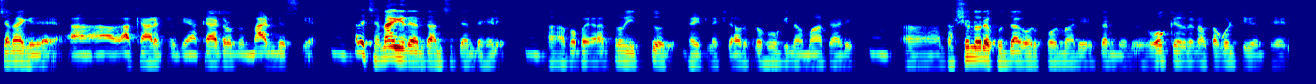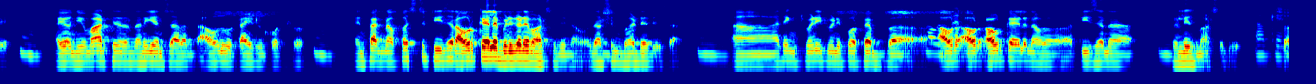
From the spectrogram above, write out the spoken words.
ಚೆನ್ನಾಗಿದೆ. ಆ- ಕ್ಯಾರೆಕ್ಟರ್ಗೆ ಆ ಕ್ಯಾರೆಕ್ಟರ್ ಒಂದು ಮ್ಯಾಡ್ನೆಸ್ಗೆ. ಅದು ಚೆನ್ನಾಗಿದೆ ಅಂತ ಅನ್ಸುತ್ತೆ ಅಂತ ಹೇಳಿ. ಪಾಪ ಹತ್ರ ಇತ್ತು ಟೈಟ್ಲ್ ಆಕ್ಚುಲಿ ಅವ್ರ ಹತ್ರ ಹೋಗಿ ನಾವು ಮಾತಾಡಿ. ದರ್ಶನ್ ಅವರೇ ಖುದ್ದಾಗ ಅವ್ರು ಫೋನ್ ಮಾಡಿ ಸರ್ ನೀವು ಓಕೆ ಅಂದ್ರೆ ನಾವು ತಗೊಳ್ತೀವಿ ಅಂತ ಹೇಳಿ. ಅಯ್ಯೋ ನೀವು ಮಾಡ್ತೀರಿ ಅಂದ್ರೆ ನನಗೇನು ಸರ್ ಅಂತ ಅವರು ಟೈಟಲ್ ಕೊಟ್ಟರು. ಇನ್ಫ್ಯಾಕ್ಟ್ ನಾವು ಫಸ್ಟ್ ಟೀಸರ್ ಅವ್ರ ಕೈಲೇ ಬಿಡುಗಡೆ ಮಾಡಿಸಿದ್ವಿ ನಾವು ದರ್ಶನ್ ಬರ್ಡೇ ದಿವಸ. I think twenty twenty four Feb ಅವ್ರ ಅವ್ರ ಅವ್ರ ಕೈಲೇ ನಾವು ಟೀಸರ್ನ. ರಿಲೀಸ್ ಮಾಡಿಸಿದ್ವಿ. ಸೊ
